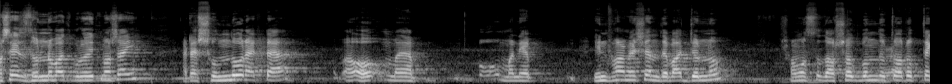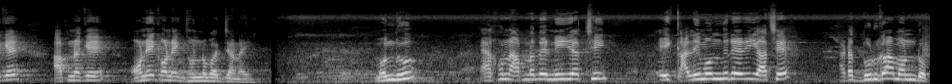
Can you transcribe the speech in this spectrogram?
অশেষ ধন্যবাদ পুরোহিত মশাই। একটা সুন্দর একটা মানে ইনফরমেশন দেওয়ার জন্য সমস্ত দর্শক বন্ধুর তরফ থেকে আপনাকে অনেক অনেক ধন্যবাদ জানাই। বন্ধু, এখন আপনাদের নিয়ে যাচ্ছি, এই কালী মন্দিরেরই আছে একটা দুর্গা মণ্ডপ।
